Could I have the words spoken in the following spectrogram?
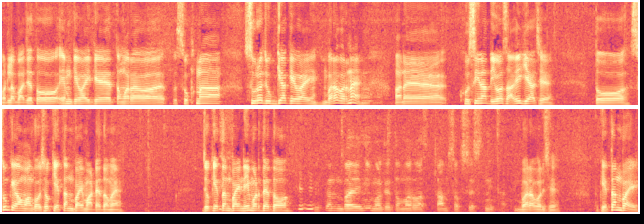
મતલબ આજે તો એમ કહેવાય કે તમારા સુખના સૂરજ ઉગ્યા કહેવાય. બરાબર ને? અને ખુશીના દિવસ આવી ગયા છે. તો શું કહેવા માંગો છો કેતનભાઈ માટે તમે? જો કેતનભાઈ નહીં મળતે તો? કેતનભાઈ નહીં મળતે તમારું આ કામ સક્સેસ નહીં થાય. બરાબર છે. કેતનભાઈ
